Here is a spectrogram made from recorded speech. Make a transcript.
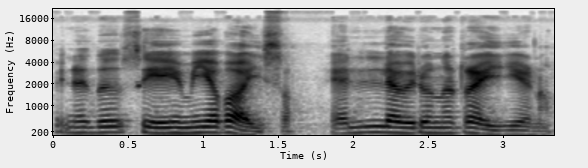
പിന്നെ ഇത് സേമിയ പായസം. എല്ലാവരും ഒന്ന് ട്രൈ ചെയ്യണം.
